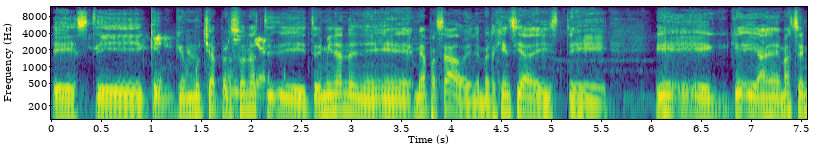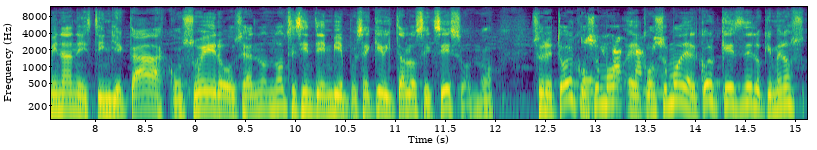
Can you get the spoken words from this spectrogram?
Este, que, muchas personas eh, terminan, en, me ha pasado, en emergencia, este eh, eh, que además terminan este, inyectadas con suero, o sea, no, no se sienten bien, pues hay que evitar los excesos, ¿no? Sobre todo el consumo, el consumo de alcohol, que es de lo que menos,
